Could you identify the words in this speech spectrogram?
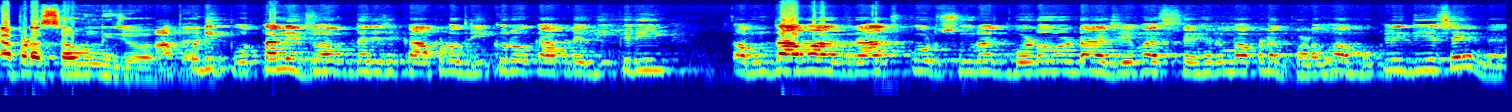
આપણા સૌની જવાબદારી. આપણી પોતાની જવાબદારી છે કે આપણો દીકરો કે આપણે દીકરી અમદાવાદ રાજકોટ સુરત બડોદરા જેવા શહેરમાં આપણે ભણવા મોકલી દઈએ છીએ ને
